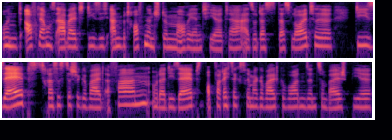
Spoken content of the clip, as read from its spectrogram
und Aufklärungsarbeit, die sich an betroffenen Stimmen orientiert. Ja, also dass, dass Leute, die selbst rassistische Gewalt erfahren oder die selbst Opfer rechtsextremer Gewalt geworden sind zum Beispiel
